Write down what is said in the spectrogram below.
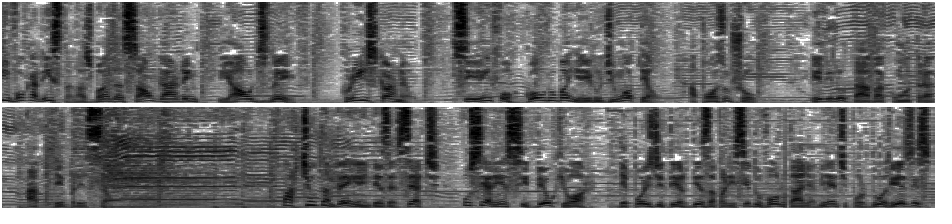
e vocalista nas bandas Soundgarden e Audioslave, Chris Cornell, se enforcou no banheiro de um hotel após um show. Ele lutava contra a depressão. Partiu também em 17 o cearense Belchior, depois de ter desaparecido voluntariamente por duas vezes,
